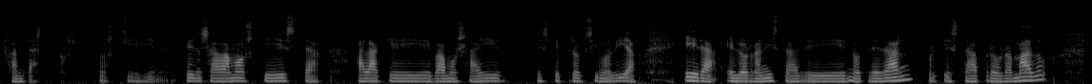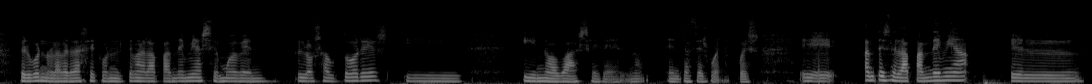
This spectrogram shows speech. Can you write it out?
fantásticos los que vienen. Pensábamos que esta a la que vamos a ir este próximo día era el organista de Notre Dame porque está programado, pero bueno, la verdad es que con el tema de la pandemia se mueven los autores y, y no va a ser él, ¿no? Entonces, bueno, pues eh, antes de la pandemia el,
